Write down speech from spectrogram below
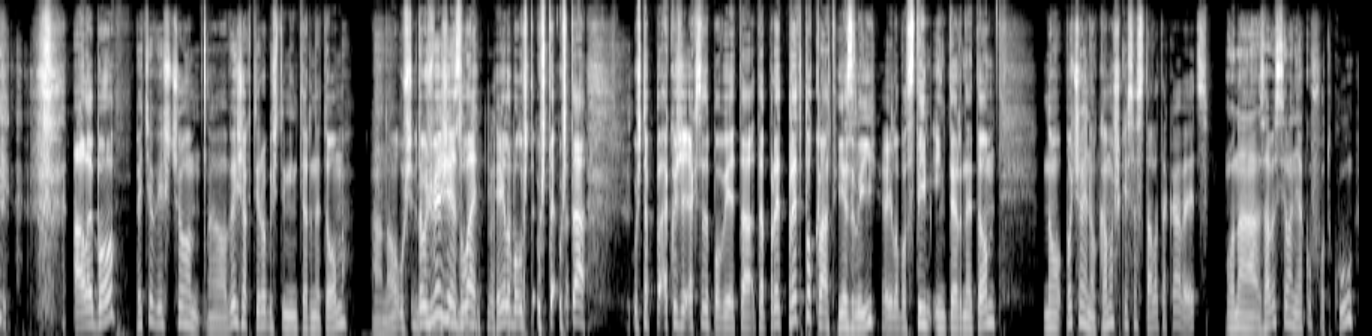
Alebo, Peťo, vieš čo, uh, vieš, ak ty robíš tým internetom, áno, už, to už vieš, že je zle, hej, lebo už, už, tá, už tá, už tá, akože, jak sa to povie, tá, tá pred, predpoklad je zlý, hej, lebo s tým internetom. No, počkaj, no, kamoške sa stala taká vec, ona zavesila nejakú fotku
